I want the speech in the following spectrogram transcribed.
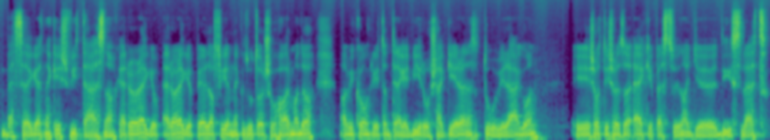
beszélgetnek és vitáznak. Erről a legjobb, erről a legjobb példa a filmnek az utolsó harmada, ami konkrétan tényleg egy bíróság ez a túlvilágon, és ott is az a elképesztő nagy díszlet.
